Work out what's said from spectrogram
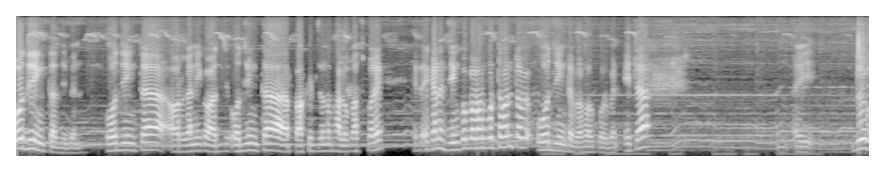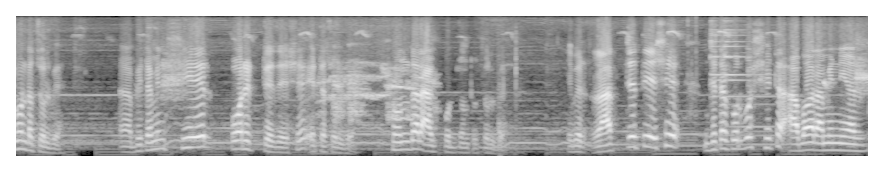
ও জিঙ্কটা দিবেন। ও জিঙ্কটা অর্গানিক ও জিঙ্কটা পাখির জন্য ভালো কাজ করে। এটা এখানে জিঙ্কও ব্যবহার করতে পারেন, তবে ও জিঙ্কটা ব্যবহার করবেন। এটা এই দুই ঘণ্টা চলবে। ভিটামিন সি এর পরের ট্রেজে এসে এটা চলবে। সন্ধ্যার আগ পর্যন্ত চলবে। এবার রাত্রেতে এসে যেটা করব, সেটা আবার আমি নিয়ে আসব।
